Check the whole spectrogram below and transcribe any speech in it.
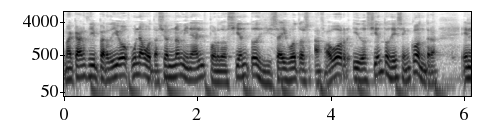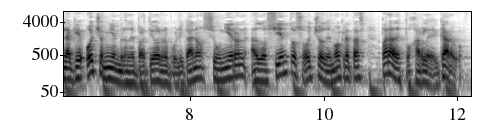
McCarthy perdió una votación nominal por 216 votos a favor y 210 en contra, en la que ocho miembros del Partido Republicano se unieron a 208 demócratas para despojarle del cargo.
